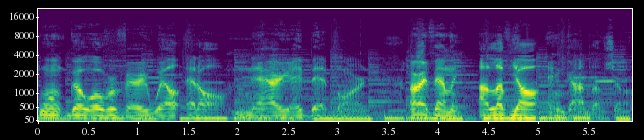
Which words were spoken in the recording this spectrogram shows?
won't go over very well at all. Nary a bit, barn. All right, family. I love y'all and God loves y'all.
